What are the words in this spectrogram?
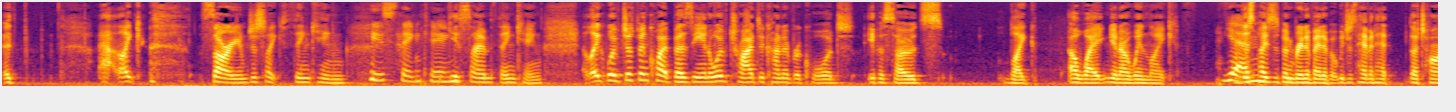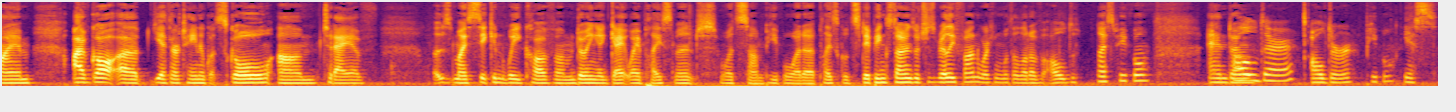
it, uh, like, sorry, I'm just like thinking. He's thinking, Yes, I am thinking. Like we've just been quite busy, and we've tried to kind of record episodes like away. You know, when like yeah, this place has been renovated, but we just haven't had the time. I've got uh, year thirteen. I've got school. Um, today I've it was my second week of um, doing a gateway placement with some people at a place called Stepping Stones, which is really fun. Working with a lot of old, nice people, and um, older. older people. Yes,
